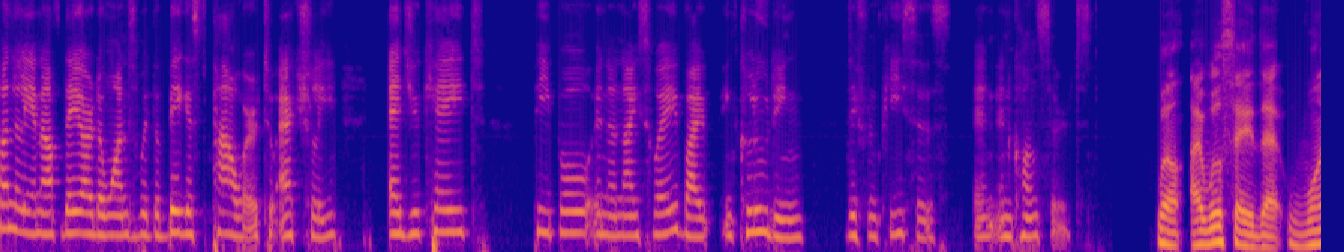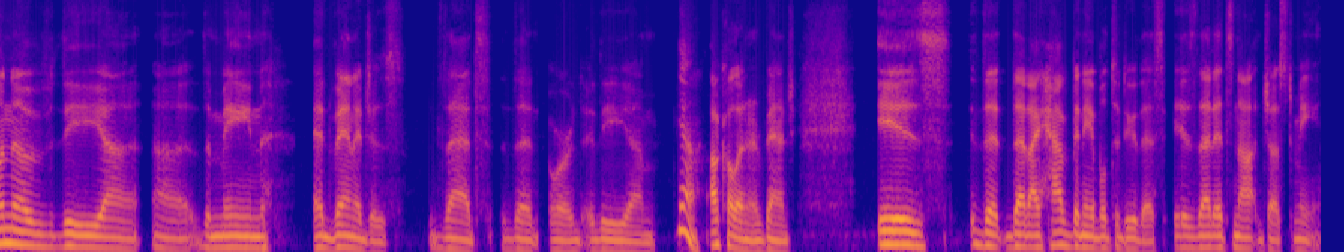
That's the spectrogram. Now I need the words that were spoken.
funnily enough they are the ones with the biggest power to actually educate people in a nice way by including different pieces in, in concerts. Well i will say that one of the uh, uh, the main advantages that that or the um yeah i'll call it an advantage is that that i have been able to do this is that it's not just me.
